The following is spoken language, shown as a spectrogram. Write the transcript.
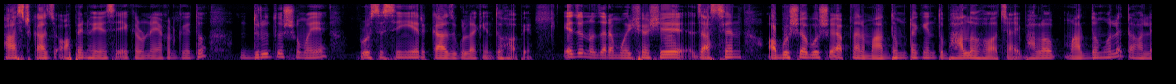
ফার্স্ট কাজ ওপেন হয়েছে এ কারণে এখন কিন্তু দ্রুত সময়ে প্রসেসিংয়ের কাজগুলো কিন্তু হবে। এজন্য যারা মরিশাসে যাচ্ছেন, অবশ্যই অবশ্যই আপনার মাধ্যমটা কিন্তু ভালো হওয়া চাই। ভালো মাধ্যম হলে তাহলে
